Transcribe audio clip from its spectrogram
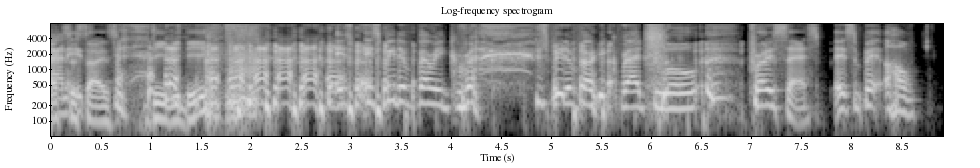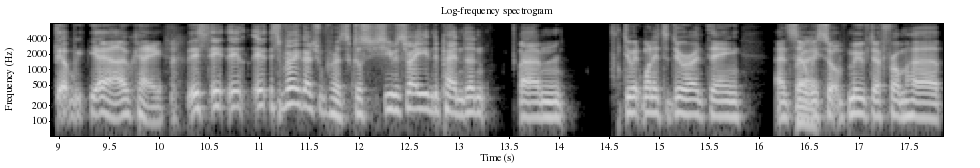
And it's- exercise DVD. it's, it's been a very gra- it's been a very gradual process. It's a bit oh yeah okay. It's it, it, it's a very gradual process because she was very independent. Um, do it wanted to do her own thing, and so we sort of moved her from her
